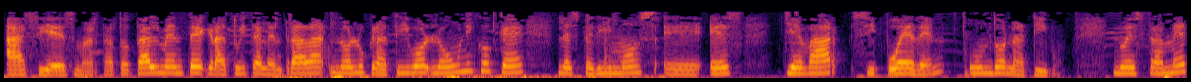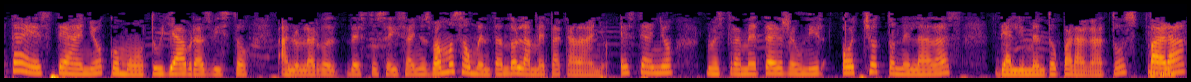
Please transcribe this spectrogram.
Así es, Marta. Totalmente gratuita la entrada, no lucrativo. Lo único que les pedimos eh, es llevar, si pueden, un donativo. Nuestra meta este año, como tú ya habrás visto a lo largo de estos seis años, vamos aumentando la meta cada año. Este año nuestra meta es reunir ocho toneladas de alimento para gatos para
